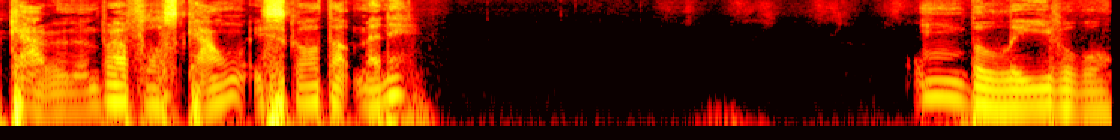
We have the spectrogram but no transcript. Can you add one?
can't remember. I've lost count. He scored that many. Unbelievable.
